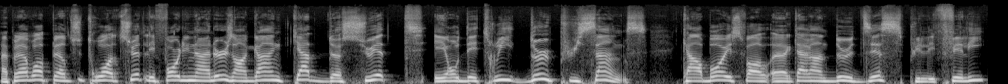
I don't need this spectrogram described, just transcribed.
Après avoir perdu 3 de suite, les 49ers en gagnent 4 de suite et ont détruit deux puissances. Cowboys fall- euh, 42-10, puis les Philly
